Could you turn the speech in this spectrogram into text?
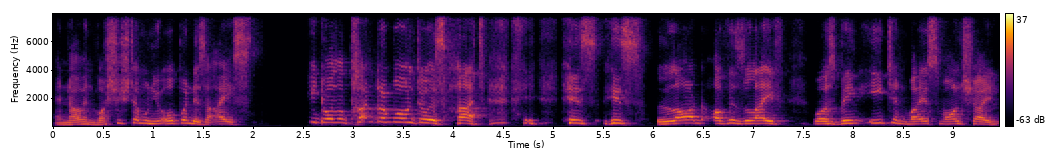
And now when Vashishta Muni opened his eyes, it was a thunderbolt to his heart. His, his Lord of his life was being eaten by a small child.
